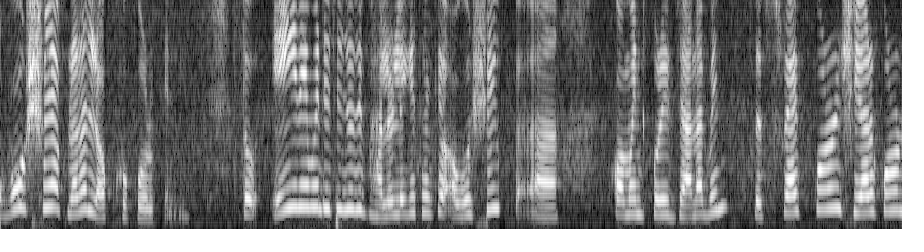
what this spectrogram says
অবশ্যই আপনারা লক্ষ্য করবেন। তো এই রেমেডিটি যদি ভালো লেগে থাকে, অবশ্যই কমেন্ট করে জানাবেন, সাবস্ক্রাইব করুন শেয়ার করুন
